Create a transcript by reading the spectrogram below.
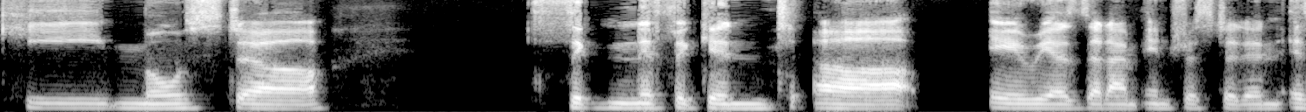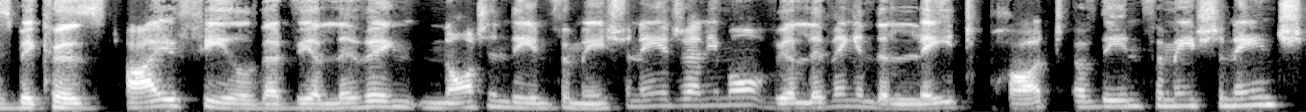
key most uh, significant uh, areas that I'm interested in is because I feel that we are living not in the information age anymore. We are living in the late part of the information age.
